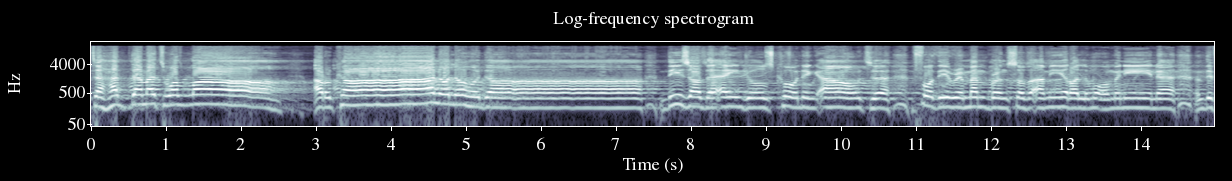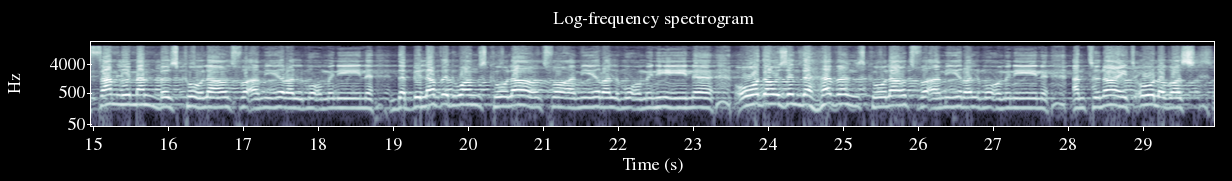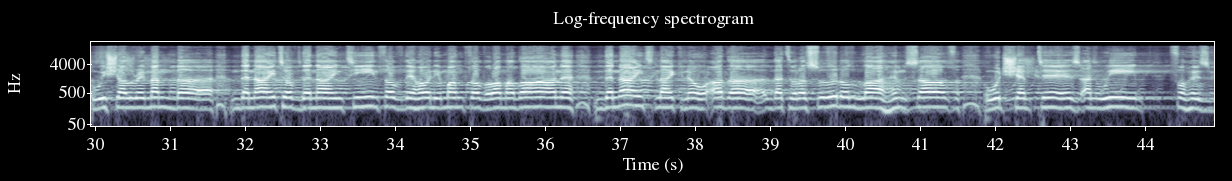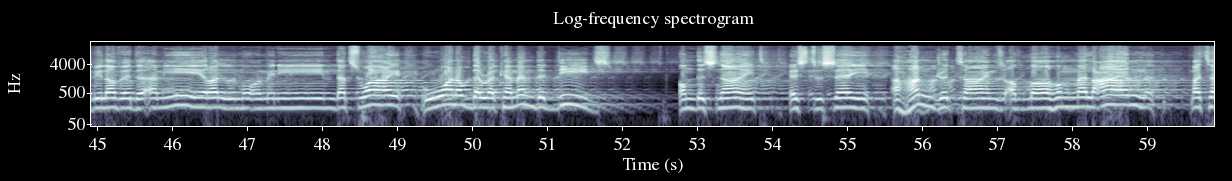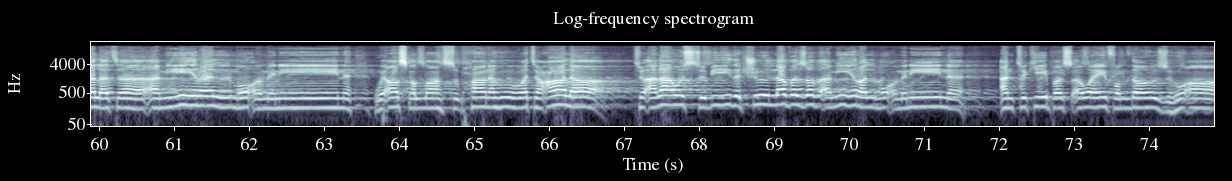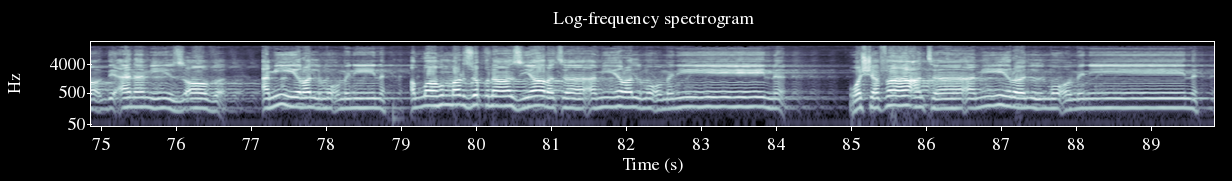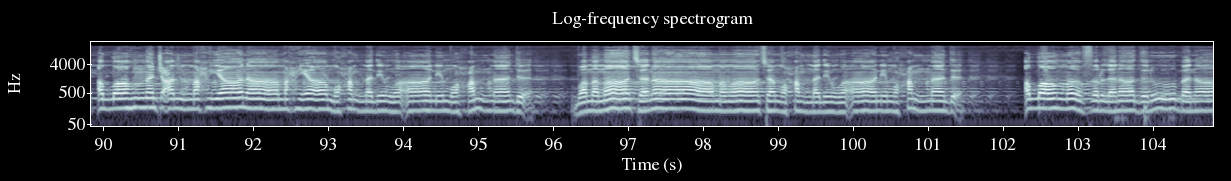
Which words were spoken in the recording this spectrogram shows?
تهدمت والله أركان الهدى These are the angels calling out uh, for the remembrance of Amir al-Mu'mineen. The family members call out for Amir al-Mu'mineen. The beloved ones call out for Amir al-Mu'mineen. All those in the heavens call out for Amir al-Mu'mineen. And tonight all of us, we shall remember the night of the 19th of the holy month of Ramadan. The night like no other that Rasulullah himself would shed tears and weep for his beloved Amir al-Mu'mineen. That's why one of the recommended deeds on this night is to say a hundred times Allahumma al-an قتلة أمير المؤمنين We ask Allah subhanahu wa ta'ala to allow us to be the true lovers of Amir al-Mu'mineen and to keep us away from those who are the enemies of أمير المؤمنين اللهم ارزقنا زيارة أمير المؤمنين وشفاعة أمير المؤمنين اللهم اجعل محيانا محيا محمد وآل محمد ومماتنا ممات محمد وآل محمد. اللهم اغفر لنا ذنوبنا.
